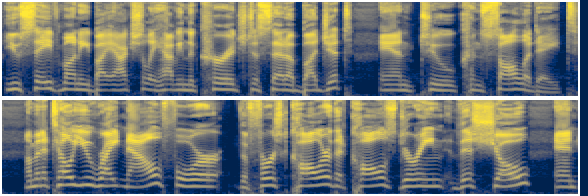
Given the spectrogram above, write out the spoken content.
You save money by actually having the courage to set a budget and to consolidate. I'm going to tell you right now for the first caller that calls during this show, and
